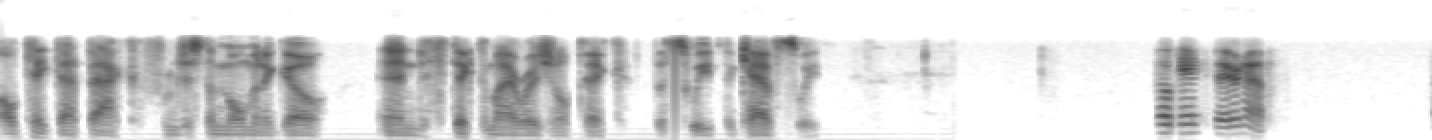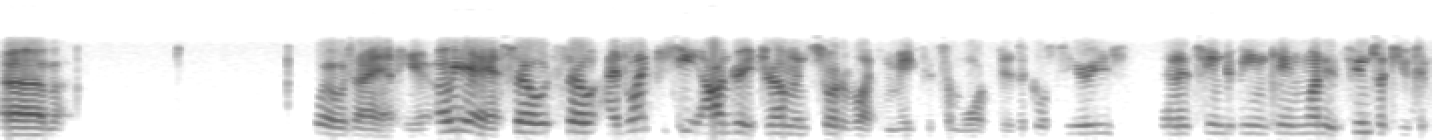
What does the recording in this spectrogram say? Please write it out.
I'll take that back from just a moment ago and stick to my original pick, the sweep, the Cavs sweep. Okay, fair enough. Um, where was I at here? Oh yeah, so so I'd like to see Andre Drummond sort of like make this a more physical series than it seemed to be in Game One. It seems like you could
